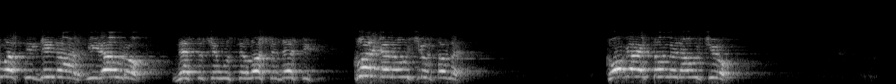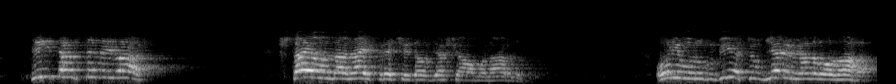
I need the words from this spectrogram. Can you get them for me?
ubaci dinar i euro, nešto će mu se loše desiti. Ko je ga naučio tome? Koga je tome naučio? Pitam sebe i vas. Šta je onda najpreće da objašnjavamo narodu? Oni u rububijecu vjeruju od Allaha.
